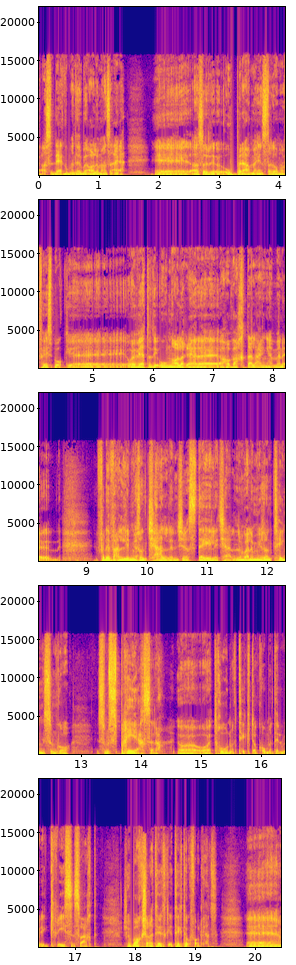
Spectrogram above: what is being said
Altså det kommer til å bli alle allemannseie. Eh, altså oppe der med Instagram og Facebook. Eh, og jeg vet at de unge allerede har vært der lenge, men det, for det er veldig mye sånn challenges, daily challenges, veldig mye sånn ting som går som sprer seg, da. Og, jeg tror nok TikTok kommer til å bli grisesvært. Kjøp aksjer i TikTok, folkens. Eh,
